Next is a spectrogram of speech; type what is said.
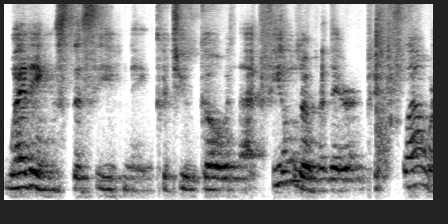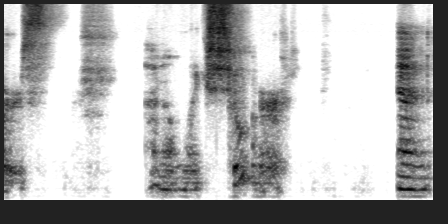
weddings this evening. Could you go in that field over there and pick flowers? And I'm like, Sure. And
